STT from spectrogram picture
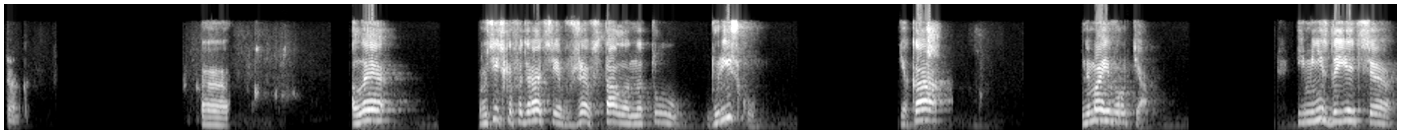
Так. Е, Але Російська Федерація вже встала на ту доріжку, яка не має вороття. І мені здається,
